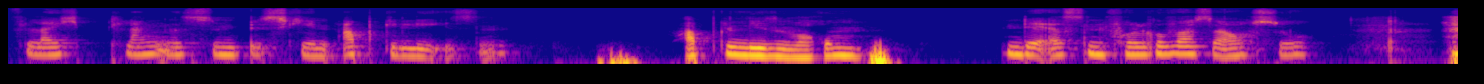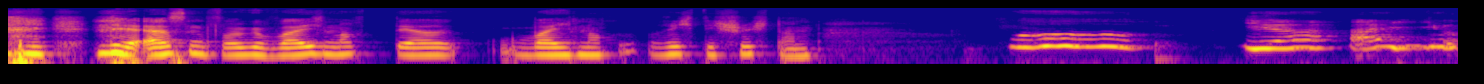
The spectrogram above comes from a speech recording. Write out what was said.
vielleicht klang es ein bisschen abgelesen. Abgelesen, warum? In der ersten Folge war es auch so. In der ersten Folge war ich noch, der war ich noch richtig schüchtern. Ja, ayo.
